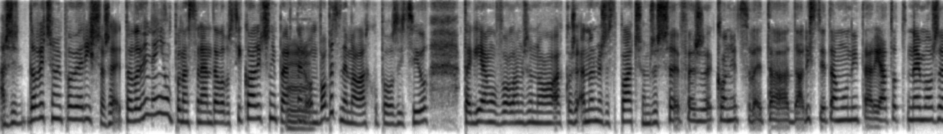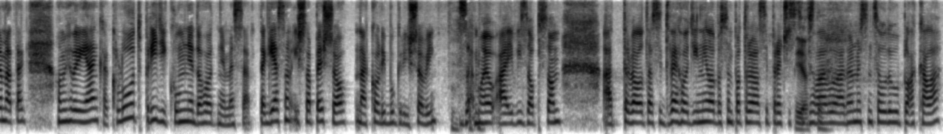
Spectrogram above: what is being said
A že dovie, čo mi povie Ríša, že to nie je úplná sranda, lebo si koaličný partner, mm. on vôbec nemá ľahkú pozíciu, tak ja mu volám, že no, akože, a normálne, že spláčam, že šéfe, že koniec sveta, dali ste tam unitári, ja to nemôžem a tak. A on mi hovorí, Janka, kľud, prídi ku mne, dohodneme sa. Tak ja som išla pešo na kolibu k Ríšovi za mojou Ivy s obsom a trvalo to asi dve hodiny, lebo som potrebovala si prečistiť Jasne. hlavu a normálne som celú dobu plakala,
